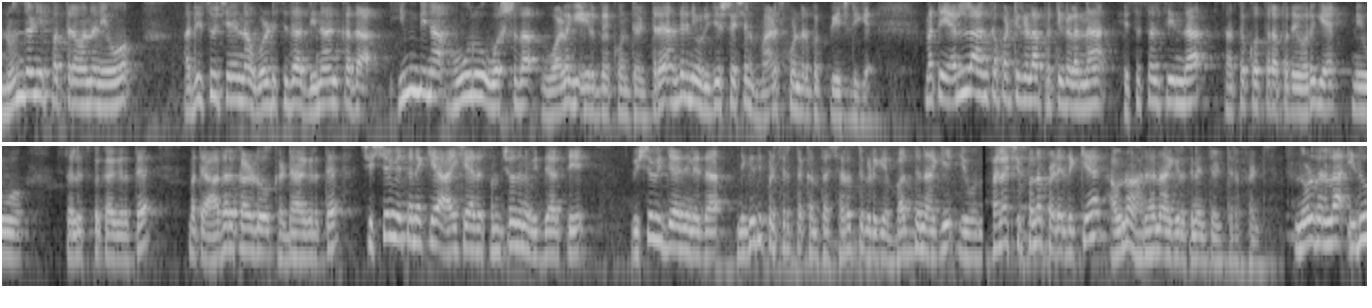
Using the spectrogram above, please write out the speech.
ನೋಂದಣಿ ಪತ್ರವನ್ನು ನೀವು ಅಧಿಸೂಚನೆಯನ್ನು ಹೊರಡಿಸಿದ ದಿನಾಂಕದ ಹಿಂದಿನ ಮೂರು ವರ್ಷದ ಒಳಗೆ ಇರಬೇಕು ಅಂತ ಹೇಳ್ತಾರೆ. ಅಂದರೆ ನೀವು ರಿಜಿಸ್ಟ್ರೇಷನ್ ಮಾಡಿಸ್ಕೊಂಡಿರ್ಬೇಕು ಪಿ ಎಚ್ ಡಿಗೆ ಮತ್ತು ಎಲ್ಲ ಅಂಕಪಟ್ಟಿಗಳ ಪ್ರತಿಗಳನ್ನು ಎಸ್ ಎಸ್ ಎಲ್ ಸಿಯಿಂದ ಸ್ನಾತಕೋತ್ತರ ಪದವಿವರೆಗೆ ನೀವು ಸಲ್ಲಿಸಬೇಕಾಗಿರುತ್ತೆ. ಮತ್ತು ಆಧಾರ್ ಕಾರ್ಡು ಕಡ್ಡಾಯ ಆಗಿರುತ್ತೆ. ಶಿಷ್ಯವೇತನಕ್ಕೆ ಆಯ್ಕೆಯಾದ ಸಂಶೋಧನಾ ವಿದ್ಯಾರ್ಥಿ ವಿಶ್ವವಿದ್ಯಾನಿಲಯದ ನಿಗದಿಪಡಿಸಿರ್ತಕ್ಕಂಥ ಷರತ್ತುಗಳಿಗೆ ಬದ್ಧನಾಗಿ ಈ ಒಂದು ಫೆಲೋಶಿಪ್ ಅನ್ನು ಪಡೆಯೋದಕ್ಕೆ ಅವನು ಅರ್ಹನಾಗಿರ್ತಾನೆ ಅಂತ ಹೇಳ್ತಾರೆ ಫ್ರೆಂಡ್ಸ್ ನೋಡಿದ್ರಲ್ಲ, ಇದು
